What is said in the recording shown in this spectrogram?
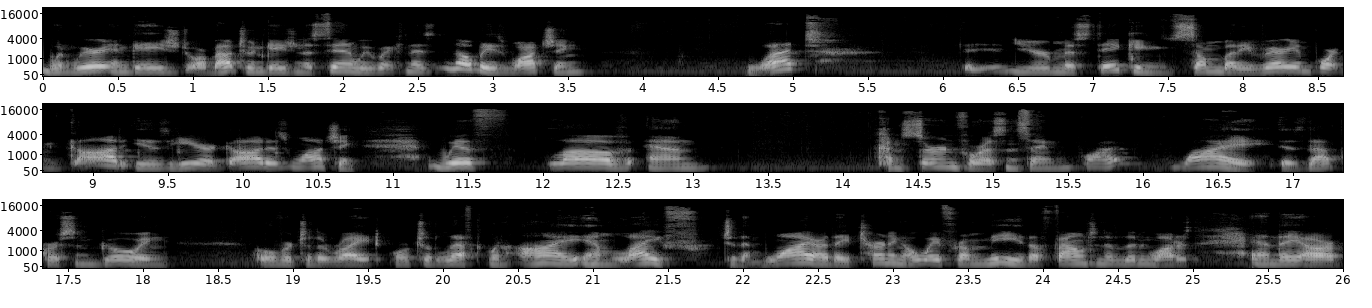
when we're engaged or about to engage in a sin, we recognize nobody's watching. What? you're mistaking somebody very important. God is here, God is watching with love and concern for us and saying, why, why is that person going over to the right or to the left when I am life to them? Why are they turning away from me, the fountain of living waters? And they are,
